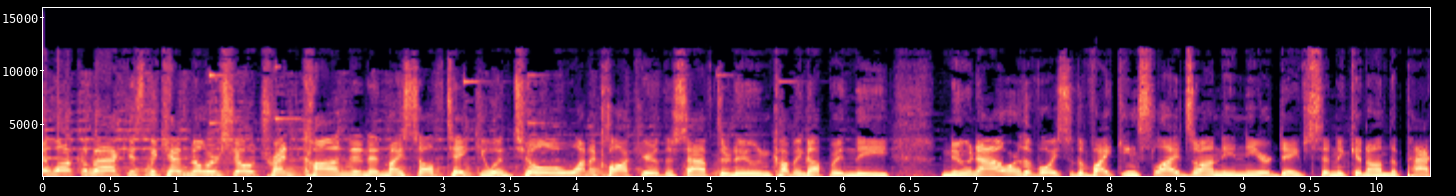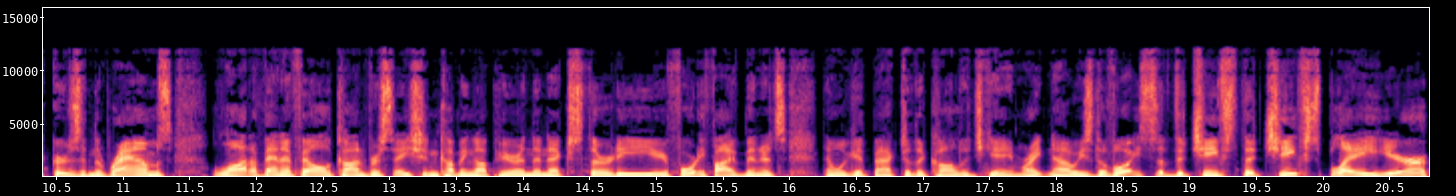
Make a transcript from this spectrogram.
Right, welcome back. It's the Ken Miller Show. Trent Condon and myself take you until 1 o'clock here this afternoon. Coming up in the noon hour, the voice of the Vikings slides on in here. Dave Sinekin on the Packers and the Rams. A lot of NFL conversation coming up here in the next 30 or 45 minutes. Then we'll get back to the college game. Right now, he's the voice of the Chiefs. The Chiefs play here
